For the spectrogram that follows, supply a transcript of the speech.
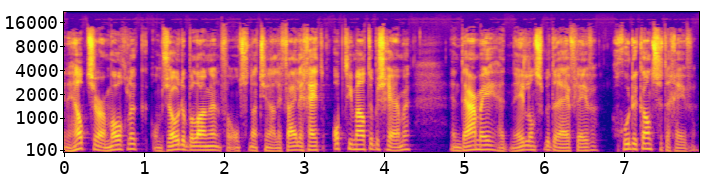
en helpt zo waar mogelijk om zo de belangen van onze nationale veiligheid optimaal te beschermen en daarmee het Nederlandse bedrijfsleven goede kansen te geven.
